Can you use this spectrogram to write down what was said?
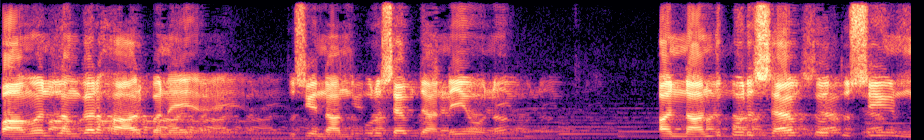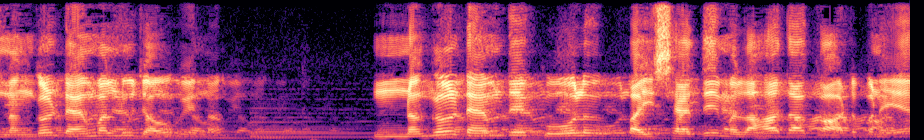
ਪਾਵਨ ਲੰਗਰ ਹਾਰ ਬਣੇ ਹੈ। ਤੁਸੀਂ ਆਨੰਦਪੁਰ ਸਾਹਿਬ ਜਾਂਦੇ ਹੋ ਨਾ? ਆਨੰਦਪੁਰ ਸਾਹਿਬ ਤੋਂ ਤੁਸੀਂ ਨੰਗਲ ਡੈਮ ਵੱਲ ਨੂੰ ਜਾਓਗੇ ਨਾ? ਨੰਗਲ ਡੈਮ ਦੇ ਕੋਲ ਭਾਈ ਸੈਦੇ ਮਲਾਹ ਦਾ ਘਾਟ ਬਣਿਆ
